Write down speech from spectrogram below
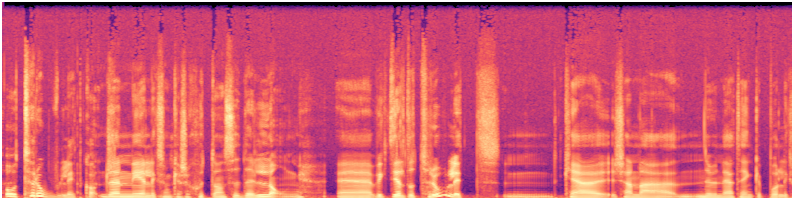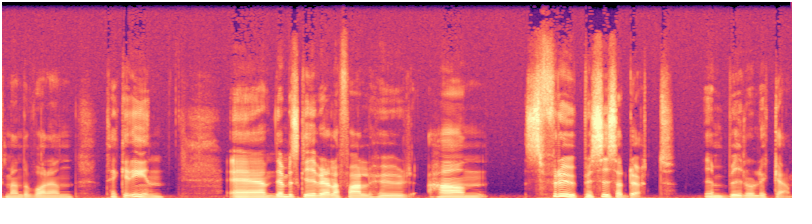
Otroligt kort. den är liksom kanske 17 sidor lång. Eh, vilket är helt otroligt mm, kan jag känna nu när jag tänker på liksom ändå vad den täcker in. Eh, den beskriver i alla fall hur hans fru precis har dött i en bilolycka.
